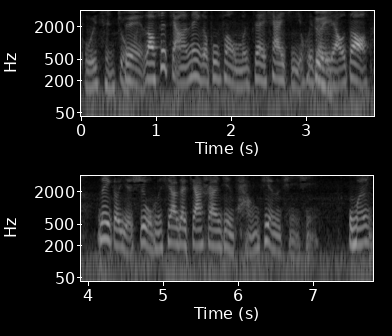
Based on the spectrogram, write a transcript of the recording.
颇为沉重。对，老师讲的那个部分，我们在下一集也会再聊到。那个也是我们现在在家事案件常见的情形。我们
